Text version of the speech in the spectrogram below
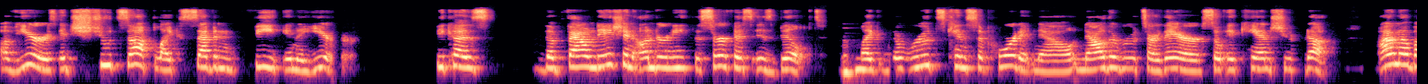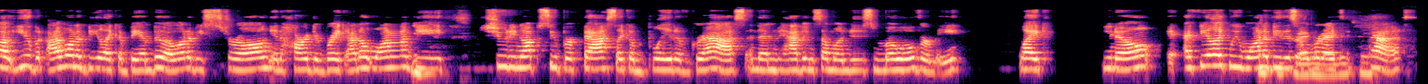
of years it shoots up like seven feet in a year. Because the foundation underneath the surface is built. Mm-hmm. like the roots can support it now. Now the roots are there so it can shoot up I don't know about you, but I want to be like a bamboo. I want to be strong and hard to break. I don't want to be shooting up super fast like a blade of grass and then having someone just mow over me. Like, you know, I feel like we want to be this overnight success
